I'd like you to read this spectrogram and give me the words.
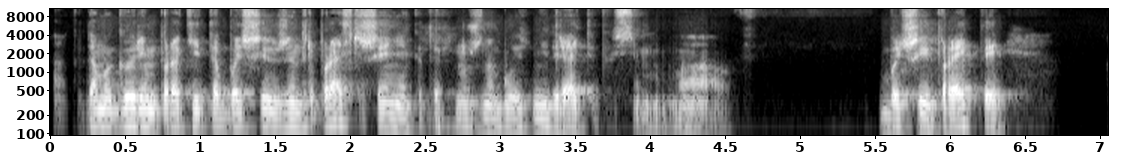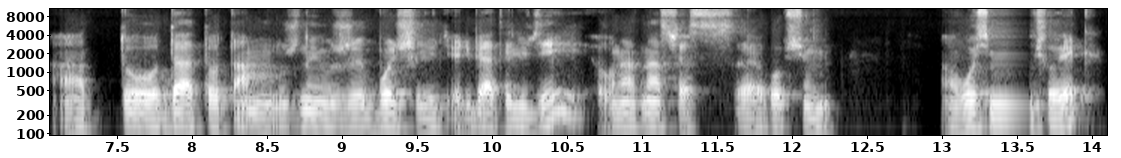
А Когда мы говорим про какие-то большие уже enterprise решения, которые нужно будет внедрять, допустим, а, большие проекты, а, то да, то там нужны уже больше ребят и людей. У нас, нас сейчас, э, в общем, а, 8 человек,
